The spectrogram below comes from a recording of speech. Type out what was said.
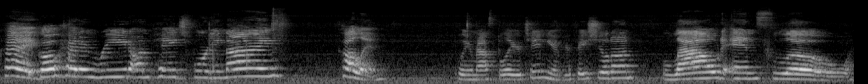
Okay, go ahead and read on page 49. Cullen, pull your mask below your chin. You have your face shield on. Loud and slow.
